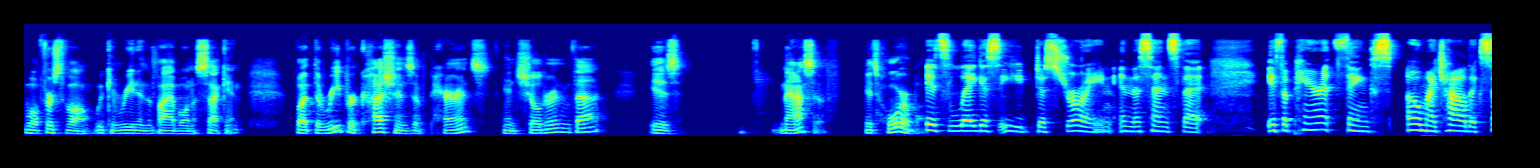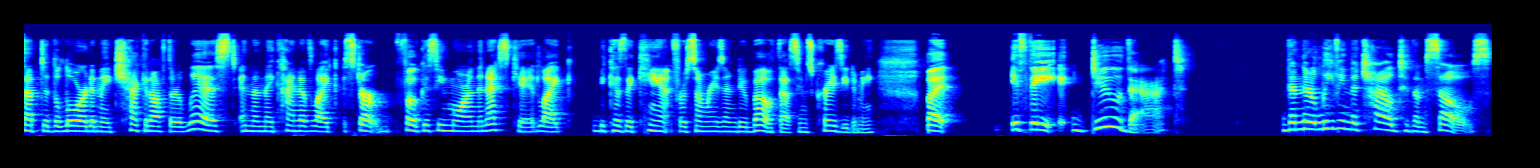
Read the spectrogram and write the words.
well, first of all, we can read in the Bible in a second, but the repercussions of parents and children with that is massive. It's horrible. it's legacy destroying in the sense that if a parent thinks, oh, my child accepted the Lord and they check it off their list, and then they kind of like start focusing more on the next kid, like because they can't for some reason do both, that seems crazy to me. But if they do that, then they're leaving the child to themselves,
